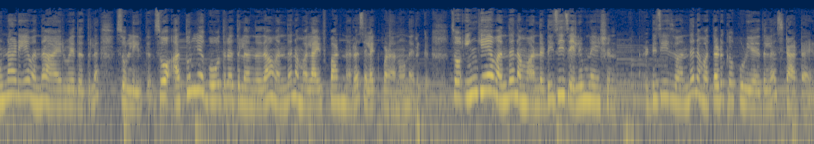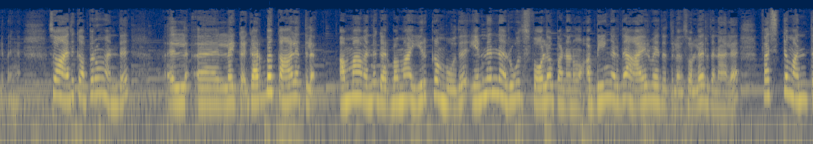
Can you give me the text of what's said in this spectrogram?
முன்னாடியே வந்து ஆயுர்வேதத்துல சொல்லியிருக்கு. ஸோ அதுல்ய கோத்திரத்துல இருந்து தான் வந்து நம்ம லைஃப் பார்ட்னரை செலக்ட் பண்ணணும்னு இருக்கு. ஸோ இங்கேயே வந்து நம்ம அந்த டிசீஸ் எலிமினேஷன் டிசீஸ் வந்து நம்ம தடுக்கக்கூடிய இதில் ஸ்டார்ட் ஆயிடுதுங்க. ஸோ அதுக்கப்புறம் வந்து லைக் கர்ப்ப காலத்தில் அம்மா வந்து கர்ப்பமா இருக்கும்போது என்னென்ன ரூல்ஸ் ஃபாலோ பண்ணணும் அப்படிங்கறத ஆயுர்வேதத்துல சொல்லறதுனால ஃபர்ஸ்ட் மந்த்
